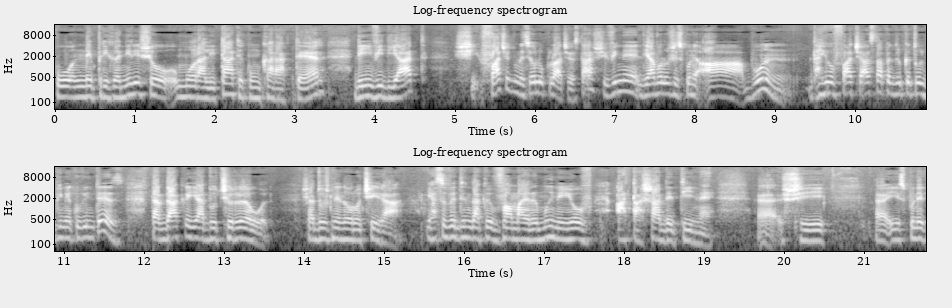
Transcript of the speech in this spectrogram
cu o neprihănire și o moralitate, cu un caracter de invidiat și face Dumnezeu lucrul acesta și vine diavolul și spune, a, bun, dar eu face asta pentru că tu îl binecuvintezi, dar dacă îi aduci răul și aduci nenorocirea, ia să vedem dacă va mai rămâne Iov atașat de tine. și îi spune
